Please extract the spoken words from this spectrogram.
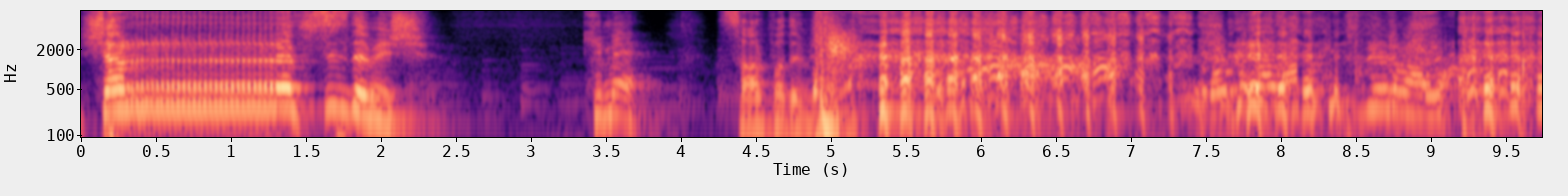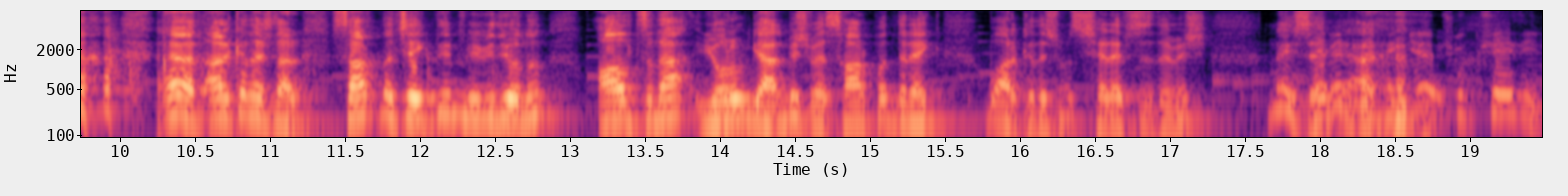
Şerefsiz demiş. Kime? Sarpa demiş ama. O kadar alkışlıyorum abi. Evet arkadaşlar Sarp'la çektiğim bir videonun altına yorum gelmiş ve Sarp'a direkt bu arkadaşımız şerefsiz demiş. Neyse. Sebebi ya, ne peki? Çok şey değil.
